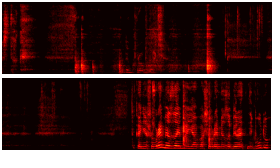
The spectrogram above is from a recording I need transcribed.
Ось так. Будемо пробувати. Це, звісно, время займе, я ваше время забирати не буду.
